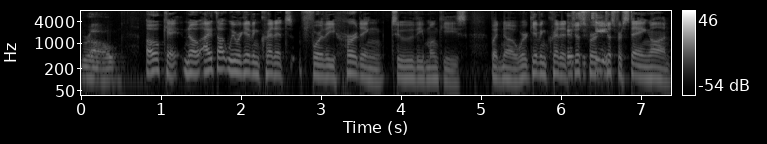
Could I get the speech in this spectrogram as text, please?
bro. Okay, no, I thought we were giving credit for the herding to the monkeys, but no, we're giving credit It's just for team. just for staying on.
